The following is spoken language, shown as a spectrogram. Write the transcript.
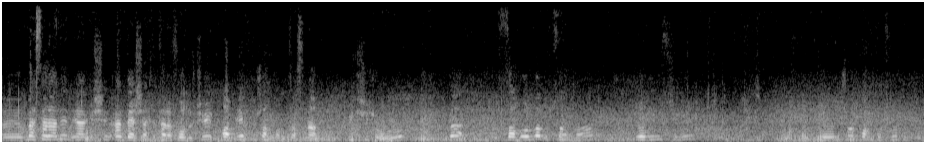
e, məsələnin, yəni işin ən dəhşətli tərəfi odur ki, obyekt uşaq bağçasına bitişik olub və zaborlar uçanda gördüyünüz kimi e, uşaq bağçasına tutulub.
